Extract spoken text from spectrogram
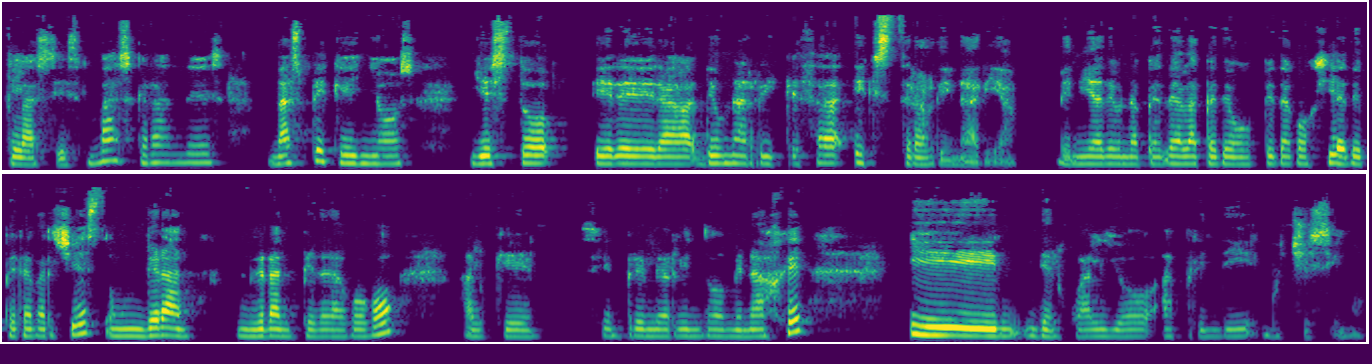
clases más grandes, más pequeños, y esto era de una riqueza extraordinaria. Venía de, una, la pedagogía de Pere Vergés, un gran, un gran pedagogo al que siempre le rindo homenaje y del cual yo aprendí muchísimo.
